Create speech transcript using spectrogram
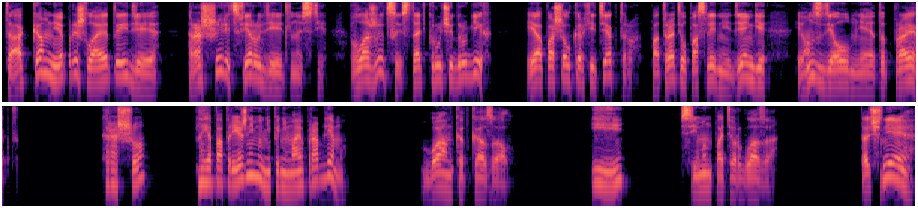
Так ко мне пришла эта идея. Расширить сферу деятельности, вложиться и стать круче других. Я пошел к архитектору, потратил последние деньги, и он сделал мне этот проект. Хорошо, но я по-прежнему не понимаю проблему. Банк отказал. И? Симон потер глаза. Точнее,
